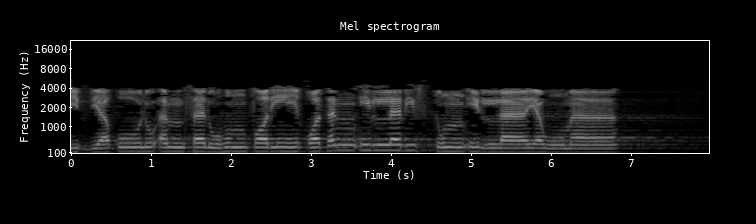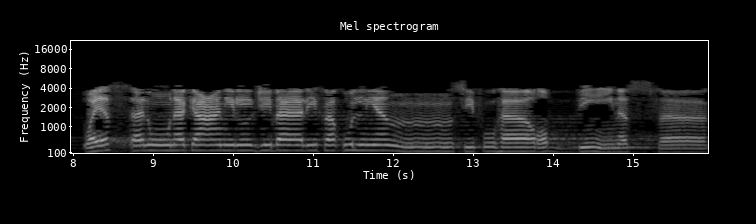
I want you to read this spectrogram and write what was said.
إِذْ يَقُولُ أَمْثَلُهُمْ طَرِيقَةً إِن لَّبِثْتُمْ إِلَّا يَوْمًا وَيَسْأَلُونَكَ عَنِ الْجِبَالِ فَقُلْ يَنسِفُهَا رَبِّي نَسْفًا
